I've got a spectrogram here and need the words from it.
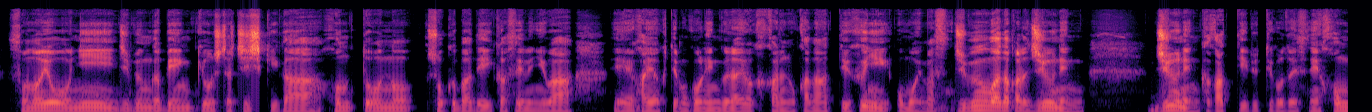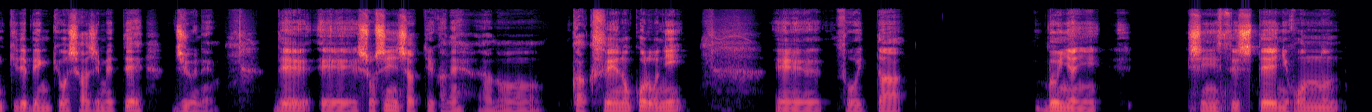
そのように自分が勉強した知識が本当の職場で活かせるには、えー早くても5年ぐらいはかかるのかなっていうふうに思います。自分はだから10年、10年かかっているっていうことですね。本気で勉強し始めて10年。で、えー初心者っていうかね、あのー学生の頃に、えーそういった分野に進出して日本の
